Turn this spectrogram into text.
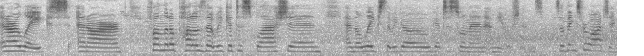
and our lakes and our fun little puddles that we get to splash in and the lakes that we go get to swim in and the oceans. So thanks for watching.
